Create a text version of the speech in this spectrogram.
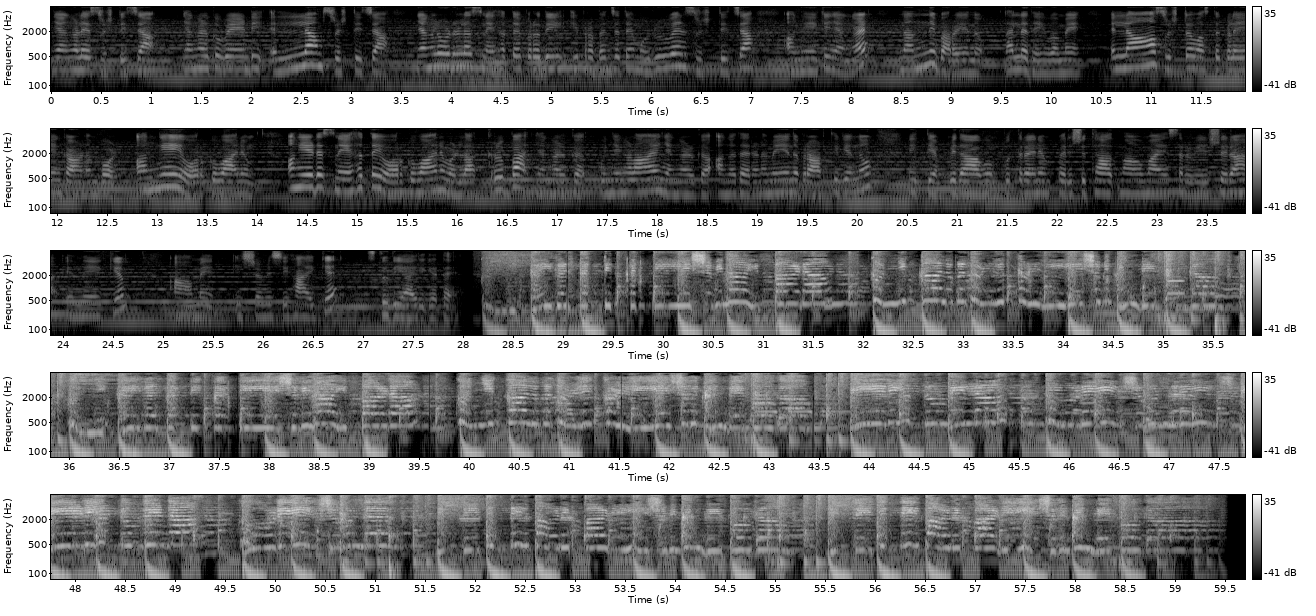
ഞങ്ങളെ സൃഷ്ടിച്ച ഞങ്ങൾക്ക് വേണ്ടി എല്ലാം സൃഷ്ടിച്ച ഞങ്ങളോടുള്ള സ്നേഹത്തെ പ്രതി ഈ പ്രപഞ്ചത്തെ മുഴുവൻ സൃഷ്ടിച്ച അങ്ങേക്ക് ഞങ്ങൾ നന്ദി പറയുന്നു. നല്ല ദൈവമേ എല്ലാ സൃഷ്ട വസ്തുക്കളെയും കാണുമ്പോൾ അങ്ങേ ഓർക്കുവാനും അങ്ങയുടെ സ്നേഹത്തെ ഓർക്കുവാനുമുള്ള കൃപ ഞങ്ങൾക്ക് കുഞ്ഞുങ്ങളായ ഞങ്ങൾക്ക് അങ്ങ് തരണമേ എന്ന് പ്രാർത്ഥിക്കുന്നു. നിത്യം പിതാവും പുത്രനും പരിശുദ്ധാത്മാവുമായ സർവേശ്വര എന്നേക്കും ആമേൻ. ഈശ്വമിശിഹായ്ക്ക് സ്തുതിയായിരിക്കട്ടെ. കൈകൾ തട്ടി തട്ടി യേശുവിനായി പാടാം.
